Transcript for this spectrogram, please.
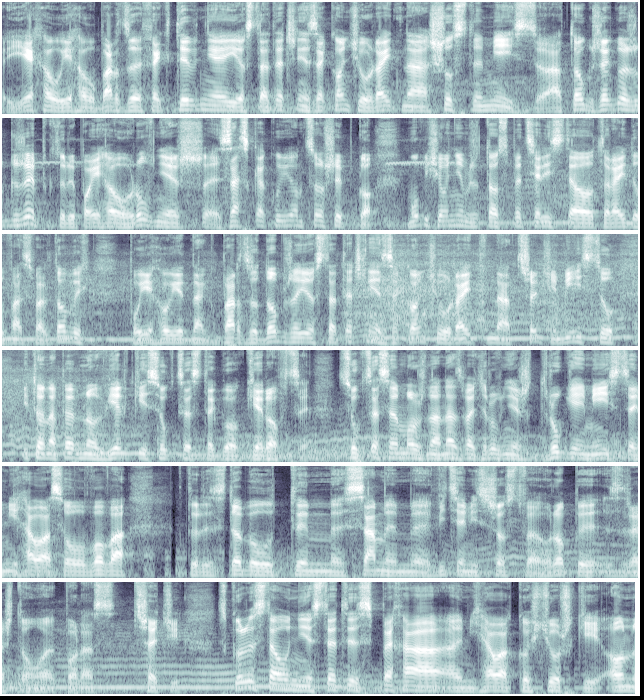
Jechał, jechał bardzo efektywnie i ostatecznie zakończył rajd na szóstym miejscu, a to Grzegorz Grzyb, który pojechał również zaskakująco szybko. Mówi się o nim, że to specjalista od rajdów asfaltowych, pojechał jednak bardzo dobrze i ostatecznie zakończył rajd na trzecim miejscu i to na pewno wielki sukces tego kierowcy. Sukcesem można nazwać również drugie miejsce Michała Sołowowa, który zdobył tym samym wicemistrzostwo Europy, zresztą po raz trzeci. Skorzystał niestety z pecha Michała Kościuszki. On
